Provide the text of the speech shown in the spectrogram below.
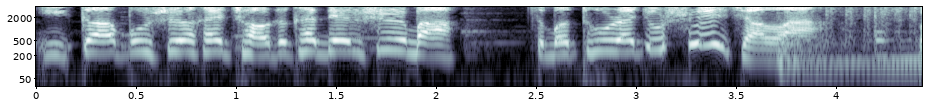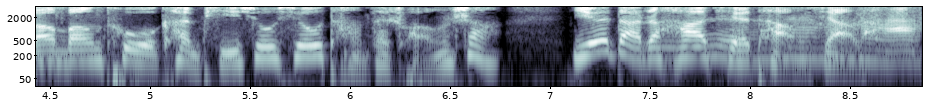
你刚不是还吵着看电视吗？怎么突然就睡下了？帮帮兔看皮羞羞躺在床上，也打着哈欠躺下了。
